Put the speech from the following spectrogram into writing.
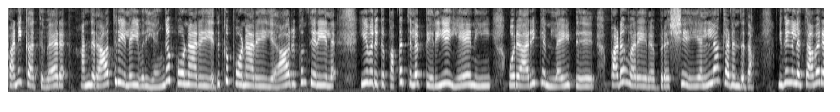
பனிக்காத்து வேற. அந்த ராத்திரியில் இவர் எங்கே போனார் எதுக்கு போனார் யாருக்கும் தெரியல. இவருக்கு பக்கத்தில் பெரிய ஏணி ஒரு அரிக்கன் லைட்டு படம் வரைகிற ப்ரஷ்ஷு எல்லாம் கிடந்துதான் இதுங்களை தவிர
